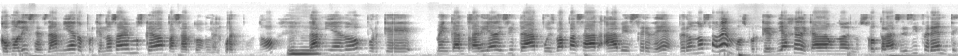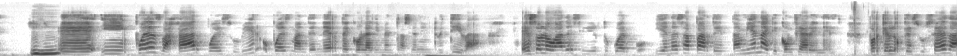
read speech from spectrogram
como dices, da miedo porque no sabemos qué va a pasar con el cuerpo, ¿no? Da miedo porque me encantaría decirte, ah, pues va a pasar A, B, C, D, pero no sabemos porque el viaje de cada una de nosotras es diferente. Eh, y puedes bajar, puedes subir o puedes mantenerte con la alimentación intuitiva. Eso lo va a decidir tu cuerpo. Y en esa parte también hay que confiar en él, porque lo que suceda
